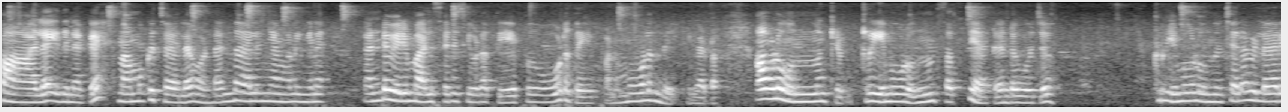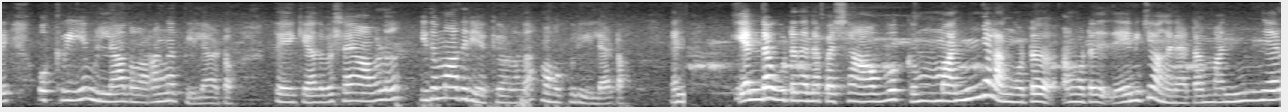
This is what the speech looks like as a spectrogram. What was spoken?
പാൽ ഇതിനൊക്കെ നമുക്ക് ചിലവുണ്ട്. എന്തായാലും ഞങ്ങളിങ്ങനെ രണ്ടുപേരും മത്സരിച്ച് ഇവിടെ തേപ്പോട് തേപ്പാണ്. മോളും തേക്കും കേട്ടോ. അവളും ഒന്നും ക്രീമുകളൊന്നും സത്യമായിട്ട് എന്റെ കോച്ച് ക്രീമുകളൊന്നും ചില പിള്ളേർ ഓ ക്രീം ഇല്ലാതെ ഉറങ്ങത്തില്ല കേട്ടോ തേക്കാതെ. പക്ഷേ അവൾ ഇതുമാതിരിയൊക്കെ ഉള്ളതാണ് മുഖക്കുരു ഇല്ല കേട്ടോ. എന്റെ കൂട്ട് തന്നെ പക്ഷെ അവക്കും മഞ്ഞൾ അങ്ങോട്ട് അങ്ങോട്ട് എനിക്കും അങ്ങനെ കേട്ടോ. മഞ്ഞൾ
